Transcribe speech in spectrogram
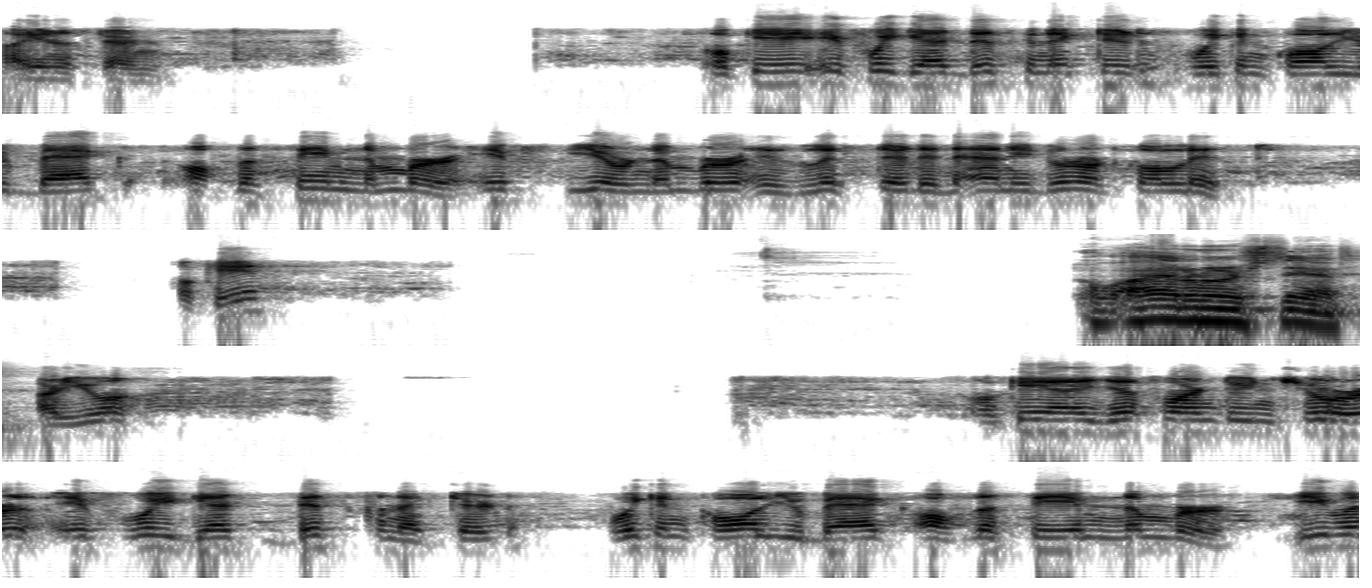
I understand. Okay, if we get disconnected, we can call you back of the same number if your number is listed in any do not call list. Okay? Oh, I don't understand. Are you Okay, I just want to ensure if we get disconnected, we can call you back of the same number, even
